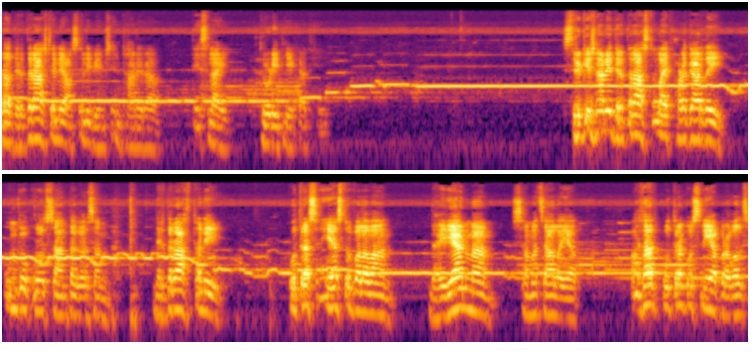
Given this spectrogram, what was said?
र धृतराष्ट्रले असली भीमसेन ठानेर त्यसलाई तोडिदिएका थिए। श्रीकृष्णले धृतराष्ट्रलाई फड्कार्दै उनको क्रोध शान्त गर्छन्। धृतराष्ट्रले पुत्र स्नेहस्तो बलवान धैर्यानमा समचालय अर्थात् पुत्रको स्नेह प्रबल छ।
